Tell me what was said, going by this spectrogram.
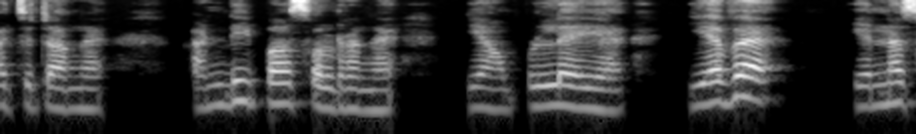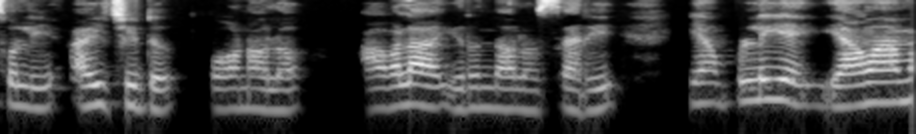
வச்சுட்டாங்க. கண்டிப்பா சொல்றேங்க. என் பிள்ளைய எவ என்ன சொல்லி அழிச்சிட்டு போனாலோ அவளா இருந்தாலும் சரி என் பிள்ளைய ஏமாம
